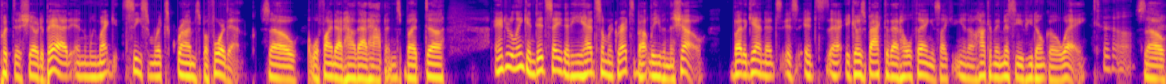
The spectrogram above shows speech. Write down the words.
put this show to bed, and we might get, see some Rick Grimes before then. So we'll find out how that happens. But uh, Andrew Lincoln did say that he had some regrets about leaving the show. But again, it's it's it's uh, it goes back to that whole thing. It's like you know, how can they miss you if you don't go away? So,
